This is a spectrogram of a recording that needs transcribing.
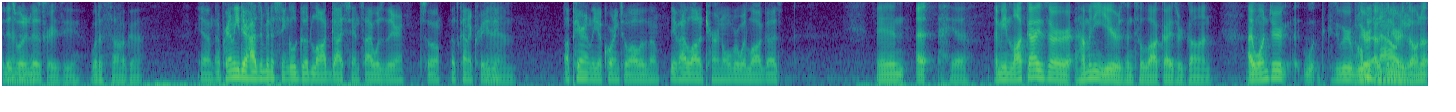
it is Yeah, what man, it that's is. Crazy. What a saga. Yeah, apparently there hasn't been a single good lot guy since I was there. So that's kind of crazy. Damn. Apparently, according to all of them, they've had a lot of turnover with lot guys. And uh, yeah, I mean, lock guys are how many years until lock guys are gone? I wonder because we were we were I was in now, dude. Arizona.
